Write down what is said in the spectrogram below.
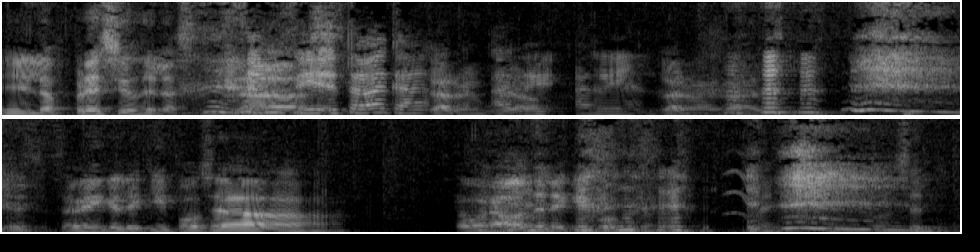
Eh, los precios de las entradas. sí, estaba acá Carmen, cuidado. arre- arreglando. Claro, acá, sí, está bien que el equipo, o sea, está buena onda el equipo, pero me- me concentro.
